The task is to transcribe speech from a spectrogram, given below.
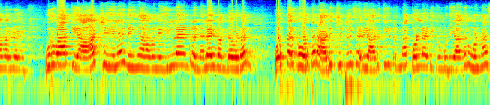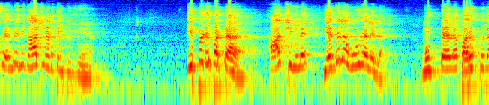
அவர்கள் உருவாக்கிய ஆட்சியிலே நீங்க அவங்க இல்லைன்ற நிலை வந்தவுடன் ஒருத்தருக்கு ஒருத்தர் அடிச்சிட்டு சரி அடிச்சுக்கிட்டு இருந்தா கொள்ள அடிக்க முடியாதுன்னு ஒன்னா சேர்ந்து இன்னைக்கு ஆட்சி நடத்திக்கிட்டு இருக்கீங்க. இப்படிப்பட்ட ஆட்சியிலே எதுல ஊழல் இல்லை? முட்டையில பருப்புல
